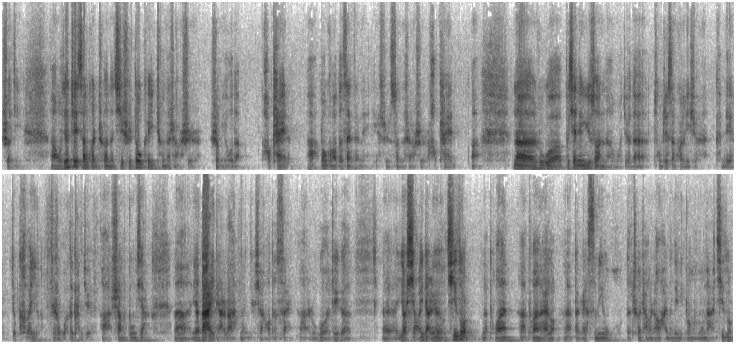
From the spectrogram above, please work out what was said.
设计啊。我觉得这三款车呢，其实都可以称得上是省油的好开的。啊，包括奥德赛在内，也是算得上是好开的啊。那如果不限定预算呢？我觉得从这三款里选肯定就可以了，这是我的感觉啊。上中下，呃，要大一点的，那你就选奥德赛啊。如果这个，呃，要小一点又有七座，那途安啊，途安 L 啊，大概四米五的车长，然后还能给你装个容纳七座，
